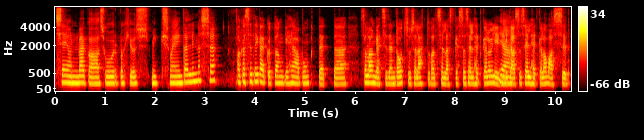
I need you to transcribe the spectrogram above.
see on väga suur põhjus, miks ma jäin Tallinnasse aga see tegelikult ongi hea punkt, et äh, sa langetasid enda otsuse lähtuvalt sellest, kes sa sel hetkel olid, Jaa. mida sa sel hetkel avastasid.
